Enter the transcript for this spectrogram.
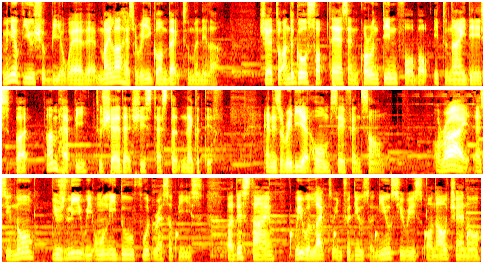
many of you should be aware that Myla has already gone back to Manila. She had to undergo swab tests and quarantine for about 8 to 9 days, but I'm happy to share that she's tested negative and is already at home safe and sound. Alright, as you know, usually we only do food recipes, but this time we would like to introduce a new series on our channel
